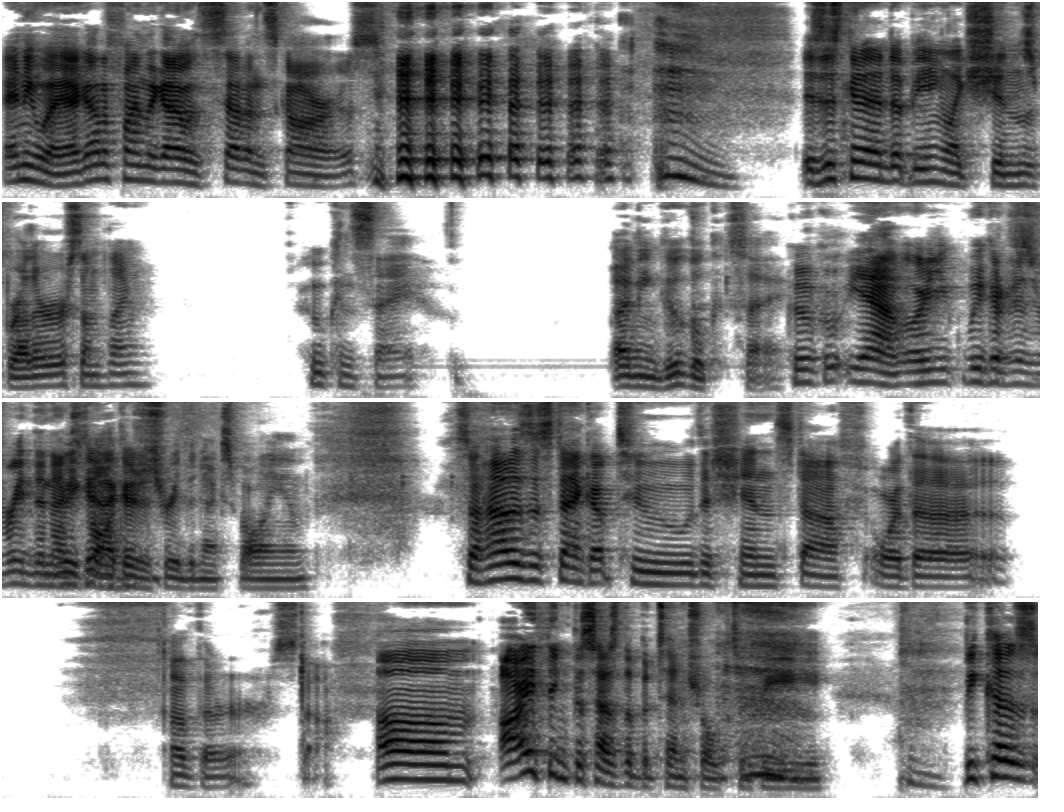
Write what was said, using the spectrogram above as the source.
Anyway, I gotta find the guy with seven scars. Is this gonna end up being like Shin's brother or something? Who can say? I mean, Google could say. Google, yeah, or you, we could just read the next. We could, I could just read the next volume. So how does this stack up to the Shin stuff or the other stuff? Um, I think this has the potential to be because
